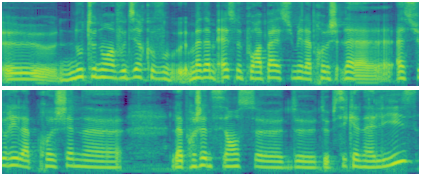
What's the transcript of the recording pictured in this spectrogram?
euh, nous tenons à vous dire que vous, Madame S ne pourra pas assumer la, assurer la prochaine, euh, la prochaine séance euh, de, de, psychanalyse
